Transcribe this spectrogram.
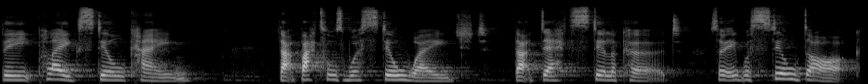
the plagues still came, that battles were still waged, that death still occurred. So it was still dark.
